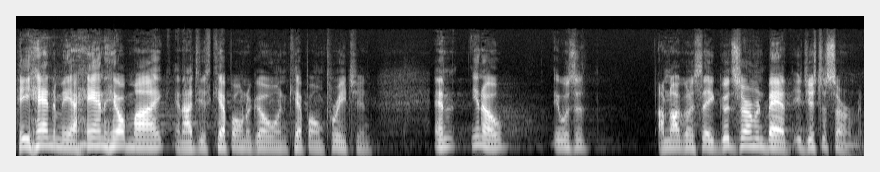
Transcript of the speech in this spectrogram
He handed me a handheld mic and I just kept on going, kept on preaching. And, you know, it was a, I'm not going to say good sermon, bad, it's just a sermon.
